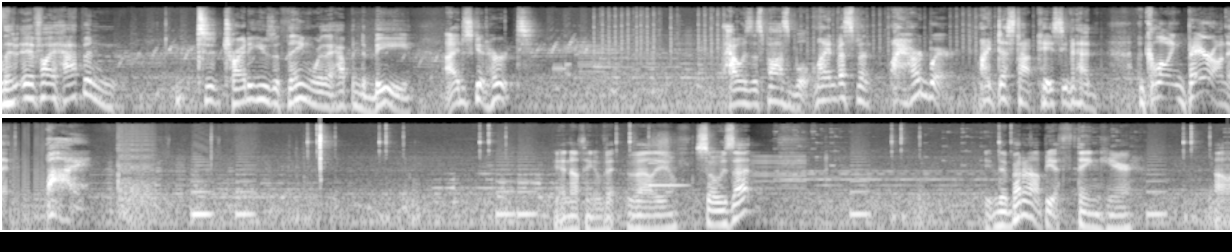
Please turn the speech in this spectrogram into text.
If I happen to try to use a thing where they happen to be, I just get hurt. How is this possible? My investment, my hardware, my desktop case even had a glowing bear on it. Why? Nothing of value. So is that... There better not be a thing here. Oh,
